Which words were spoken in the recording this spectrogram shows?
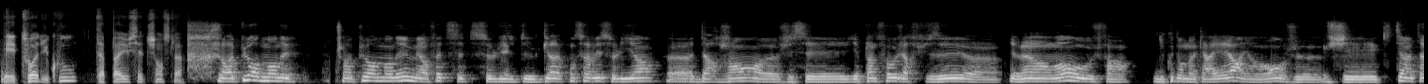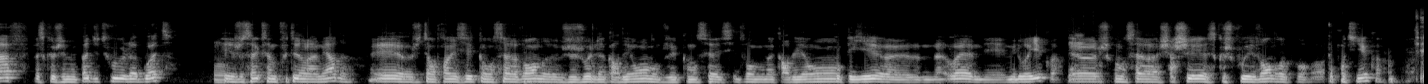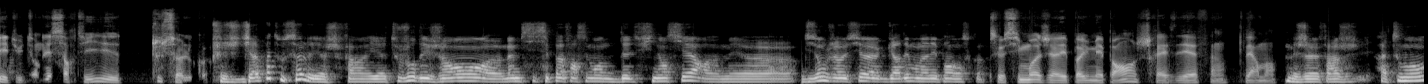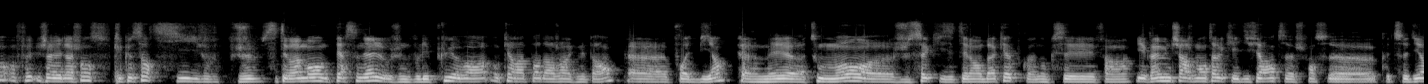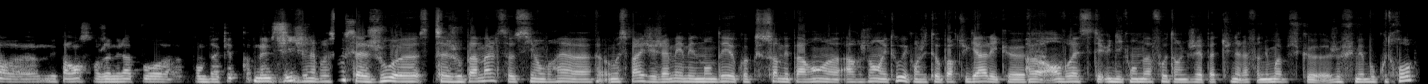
Et toi, du coup, t'as pas eu cette chance-là? J'aurais pu leur demander. J'aurais pu leur demander, mais en fait, c'est celui de conserver ce lien euh, d'argent. euh, j'essaie. Il y a plein de fois où j'ai refusé. euh, Il y a même un moment où, enfin, du coup, dans ma carrière, il y a un moment où j'ai quitté un taf parce que j'aimais pas du tout la boîte. Et je savais que ça me foutait dans la merde. Et euh, j'étais en train d'essayer de commencer à vendre. Je jouais de l'accordéon, donc j'ai commencé à essayer de vendre mon accordéon pour payer, euh, bah, ouais, mes, mes loyers, quoi. Euh, je commençais à chercher ce que je pouvais vendre pour, pour continuer, quoi. Et tu t'en es sorti tout seul, quoi. Je, je dirais pas tout seul. Il y a, enfin, il y a toujours des gens, euh, même si c'est pas forcément d'aide financière, euh, mais euh, disons que j'ai réussi à garder mon indépendance, quoi. Parce que si moi, j'avais pas eu mes parents, je serais SDF, hein, clairement. Mais je, enfin, à tout moment, en fait, j'avais la chance, quelque sorte, si je, je- c'était vraiment personnel où je ne voulais plus avoir aucun rapport d'argent avec mes parents euh, pour être bien. Euh, mais à tout moment, euh, je sais qu'ils étaient là en backup, quoi. Donc c'est, enfin, il y a quand même une charge mentale qui est différente, je pense, euh, que de se dire euh, mes parents seront jamais là pour euh, pour me backup, quoi. Même J'ai j'ai l'impression que ça joue, euh, ça joue pas mal, ça aussi en vrai. euh, moi c'est pareil, j'ai jamais aimé demander euh, quoi que ce soit à mes parents, euh, argent et tout. Et quand j'étais au Portugal et que, euh, en vrai, c'était uniquement de ma faute hein, que j'avais pas de thunes à la fin du mois parce que je fumais beaucoup trop.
